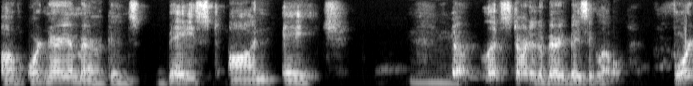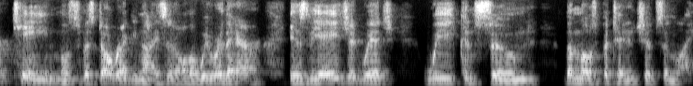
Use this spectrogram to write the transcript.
of ordinary Americans based on age. Mm. So let's start at a very basic level. 14, most of us don't recognize it, although we were there, is the age at which we consumed the most potato chips in life.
